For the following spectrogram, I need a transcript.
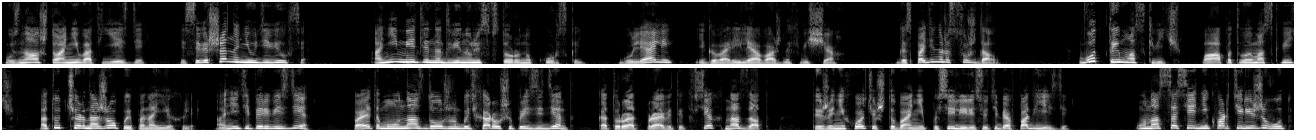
узнал, что они в отъезде, и совершенно не удивился. Они медленно двинулись в сторону Курской, гуляли и говорили о важных вещах. Господин рассуждал. «Вот ты москвич, папа твой москвич, а тут черножопые понаехали. Они теперь везде, поэтому у нас должен быть хороший президент, который отправит их всех назад. Ты же не хочешь, чтобы они поселились у тебя в подъезде? У нас в соседней квартире живут.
